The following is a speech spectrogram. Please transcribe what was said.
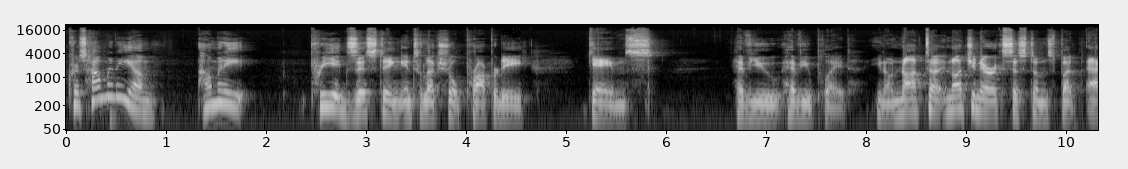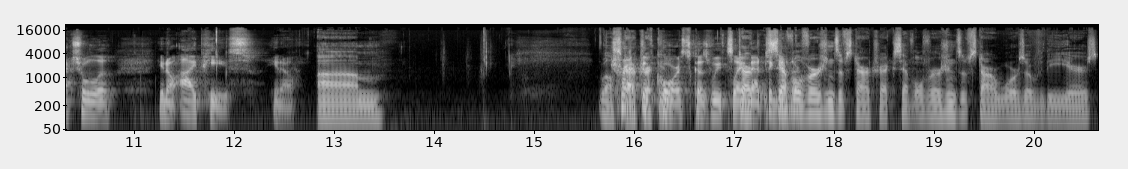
Chris, how many um, how many pre-existing intellectual property games have you have you played? You know, not uh, not generic systems, but actual, you know, IPs. You know, um, well, Trek, Trek of course, because we've played Star, that together. Several versions of Star Trek, several versions of Star Wars over the years.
